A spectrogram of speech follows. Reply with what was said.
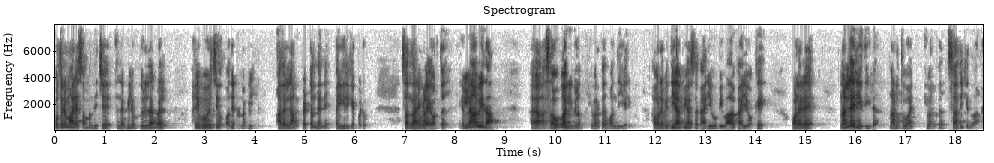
പുത്രന്മാരെ സംബന്ധിച്ച് എന്തെങ്കിലും ദുരിതങ്ങൾ അനുഭവിച്ച് വന്നിട്ടുണ്ടെങ്കിൽ അതെല്ലാം പെട്ടെന്ന് തന്നെ പരിഹരിക്കപ്പെടും. സന്താനങ്ങളെ ഓർത്ത് എല്ലാവിധ സൗഭാഗ്യങ്ങളും ഇവർക്ക് വന്നു ചേരും. അവരുടെ വിദ്യാഭ്യാസ കാര്യവും വിവാഹ കാര്യവും ഒക്കെ വളരെ നല്ല രീതിയിൽ നടത്തുവാൻ ഇവർക്ക് സാധിക്കുന്നതാണ്.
